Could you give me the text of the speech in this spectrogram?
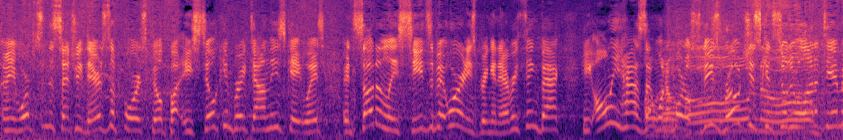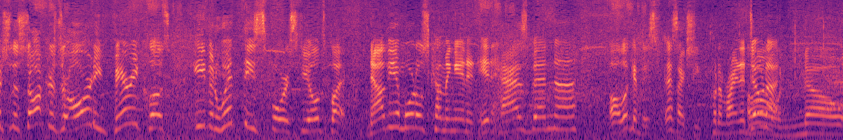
I mean, warps in the Sentry. There's the force field, but he still can break down these gateways. And suddenly, Seed's a bit worried. He's bringing everything back. He only has that oh, one no. Immortal, so these Roaches oh, can still do a lot of damage to the Stalkers. They're already very close even with these force fields. But now the Immortals coming in, and it has been. Uh, oh, look at this. That's actually put him right in a donut. Oh no!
